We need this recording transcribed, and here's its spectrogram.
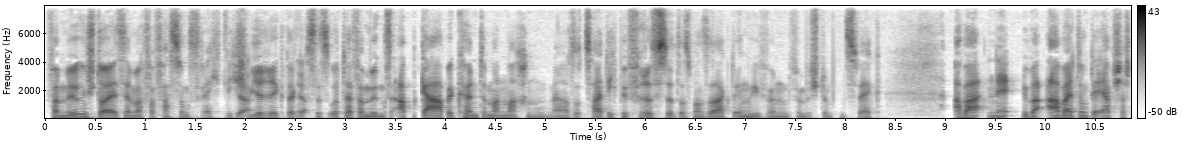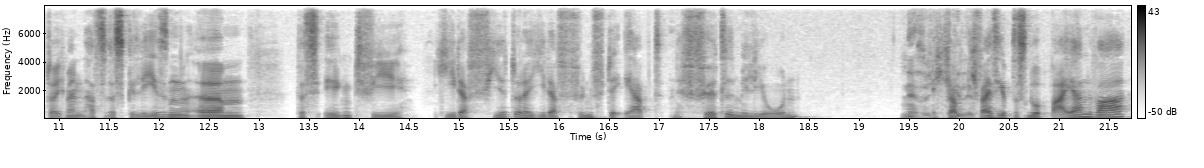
Vermögensteuer ist ja immer verfassungsrechtlich Ja. schwierig. Da Ja. gibt es das Urteil. Vermögensabgabe könnte man machen, ja, so zeitlich befristet, dass man sagt, irgendwie für, einen- für einen bestimmten Zweck. Aber eine Überarbeitung der Erbschaftssteuer, ich meine, hast du das gelesen, ähm, dass irgendwie jeder Vierte oder jeder Fünfte erbt eine Viertelmillion? Nee, das Ich glaube, ich weiß nicht, ob das nur Bayern war.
